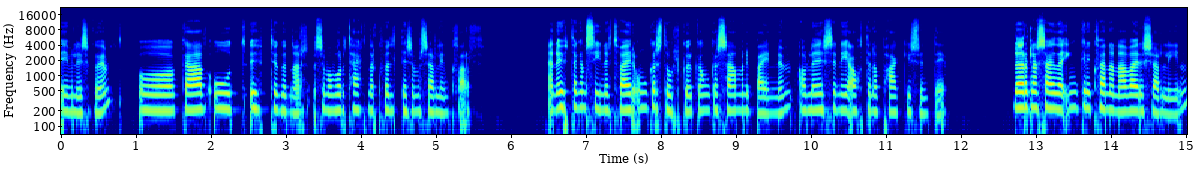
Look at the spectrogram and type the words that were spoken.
yfirlýsingu og gaf út upptökurnar sem að voru teknar kvöldi sem að Charlene hvarf. En upptakan sýnir tvær ungar stúlkur ganga saman í bænum á leiðsinni í áttina Pakisundi. Lögreglan sagði að yngri kvennana væri Charlene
